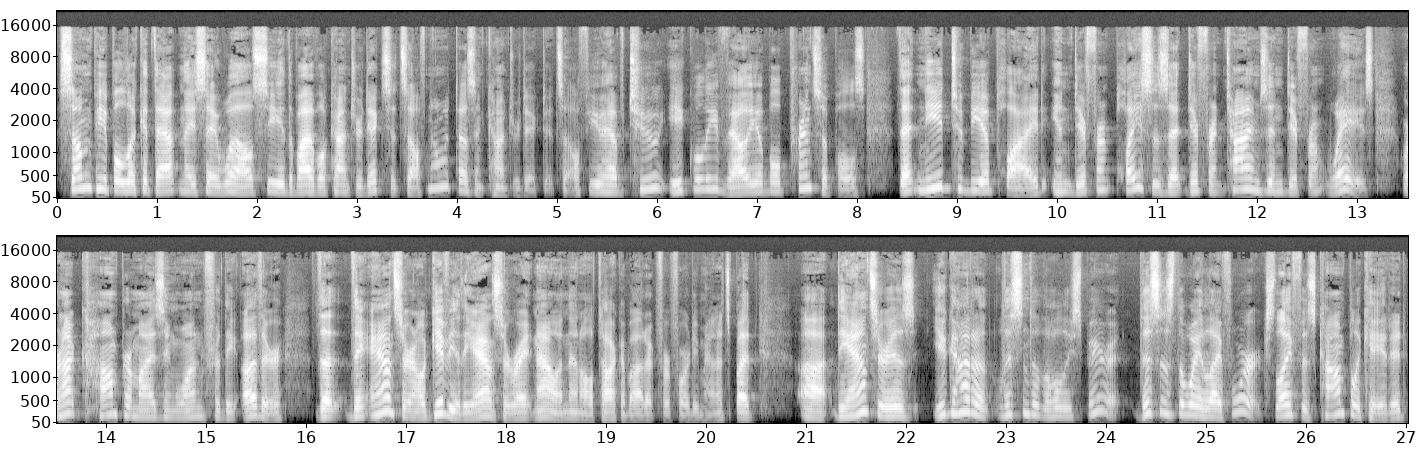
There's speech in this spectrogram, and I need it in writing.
Some people look at that and they say, well, see, the Bible contradicts itself. No, it doesn't contradict itself. You have two equally valuable principles that need to be applied in different places at different times in different ways. We're not compromising one for the other. The, the answer, and I'll give you the answer right now and then I'll talk about it for 40 minutes, but Uh, the answer is you got to listen to the Holy Spirit. This is the way life works. Life is complicated.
